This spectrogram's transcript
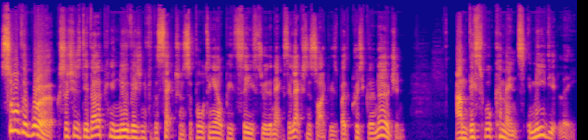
Some of the work, such as developing a new vision for the sector and supporting LPCs through the next election cycle, is both critical and urgent. And this will commence immediately.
